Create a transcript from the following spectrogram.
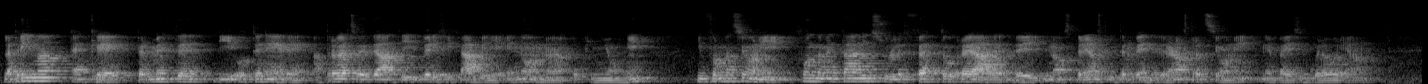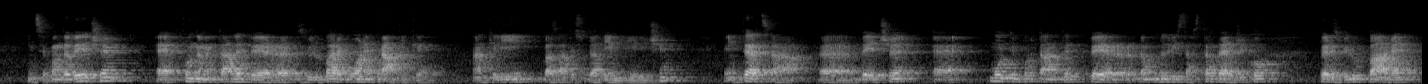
La prima è che permette di ottenere attraverso dei dati verificabili e non opinioni informazioni fondamentali sull'effetto reale dei nostri, dei nostri interventi, delle nostre azioni nei paesi in cui lavoriamo. In seconda vece è fondamentale per sviluppare buone pratiche, anche lì basate su dati empirici, e in terza eh, vece è molto importante per, da un punto di vista strategico per sviluppare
